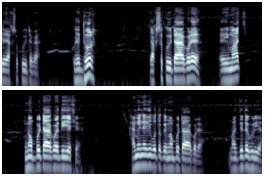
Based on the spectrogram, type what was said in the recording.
যে, একশো কুড়ি টাকা। কয়ে, ধর, একশো কুড়ি টাকা করে এই মাছ নব্বই টাকা করে দিয়েছে আমি এনে দিব তোকে নব্বই টাকা করে। মাছ দিতে ঘুরিয়ে।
